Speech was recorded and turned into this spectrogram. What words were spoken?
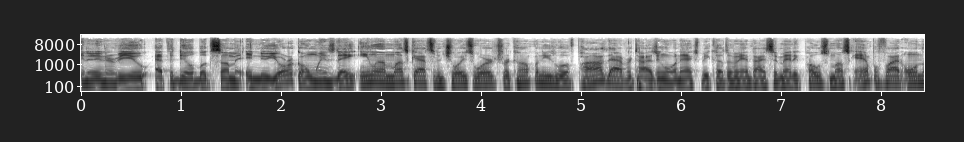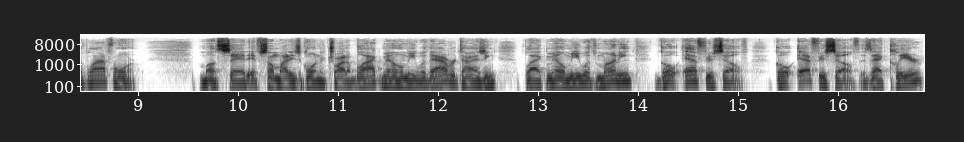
In an interview at the DealBook Summit in New York on Wednesday, Elon Musk had some choice words for companies who have paused advertising on X because of anti Semitic posts Musk amplified on the platform. Musk said, if somebody's going to try to blackmail me with advertising, blackmail me with money, go F yourself. Go F yourself. Is that clear?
